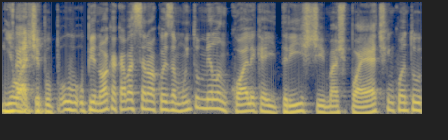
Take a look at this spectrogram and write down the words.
E eu é, acho... tipo, o, o Pinóquio acaba sendo uma coisa muito melancólica e triste, mais poética, enquanto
